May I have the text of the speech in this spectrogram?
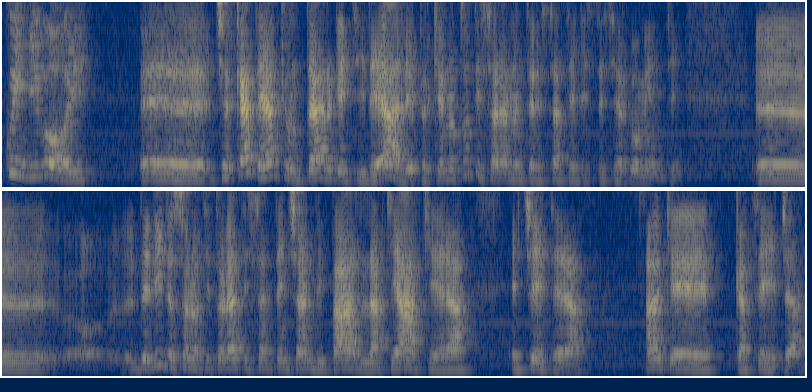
Quindi voi eh, cercate anche un target ideale perché non tutti saranno interessati agli stessi argomenti. Eh, dei video sono titolati Sant'Enchan vi parla chiacchiera eccetera. Anche cazzeggia.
